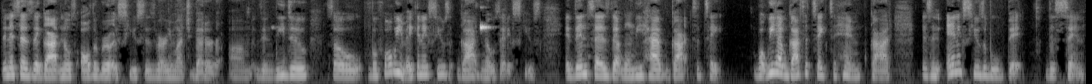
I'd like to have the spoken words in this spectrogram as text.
then it says that God knows all the real excuses very much better um, than we do. So before we make an excuse, God knows that excuse. It then says that when we have got to take, what we have got to take to Him, God, is an inexcusable bit, the sin.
